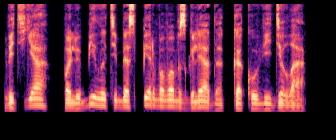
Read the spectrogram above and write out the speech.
Ведь я полюбила тебя с первого взгляда, как увидела.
